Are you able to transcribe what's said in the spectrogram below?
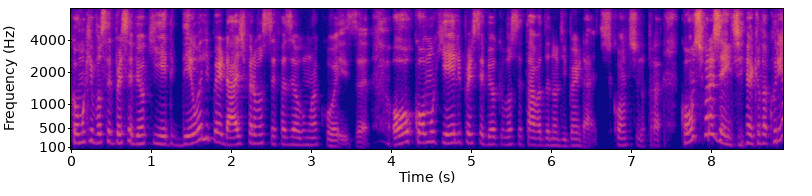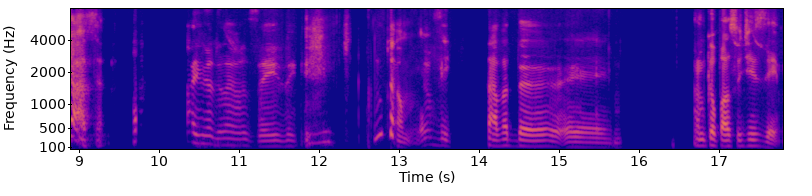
Como que você percebeu que ele deu a liberdade pra você fazer alguma coisa? Ou como que ele percebeu que você tava dando liberdade? Conte pra, conte pra gente, é que eu tô curiosa. Ai, meu Deus, é vocês, hein? Então, eu vi tava dando. é, Como que eu posso dizer?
